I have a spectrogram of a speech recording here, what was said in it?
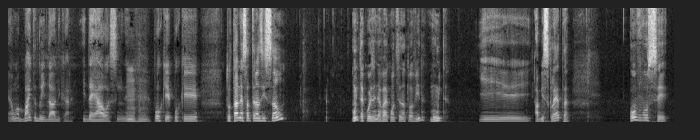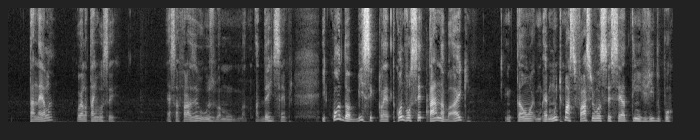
é uma baita uma idade, cara, ideal assim, né? Uhum. Por quê? Porque tu tá nessa transição, muita coisa ainda vai acontecer na tua vida, muita. E a bicicleta, ou você tá nela, ou ela tá em você. Essa frase eu uso desde sempre. E quando a bicicleta, quando você tá na bike, então é muito mais fácil você ser atingido por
